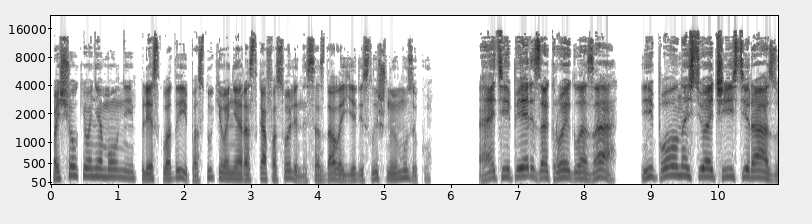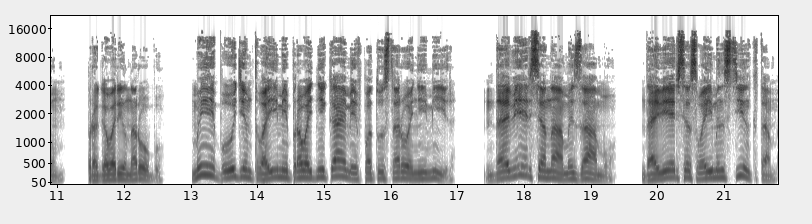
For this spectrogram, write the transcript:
пощелкивание молнии, плеск воды и постукивание ростка фасолины создало еле слышную музыку. «А теперь закрой глаза и полностью очисти разум», — проговорил Наробу. Мы будем твоими проводниками в потусторонний мир. Доверься нам, Изаму. Доверься своим инстинктам.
